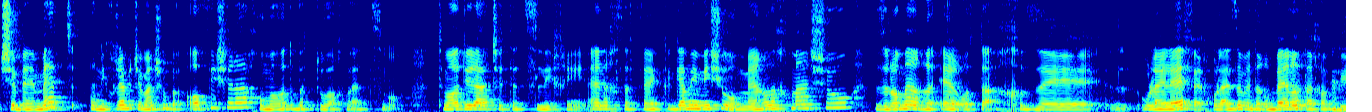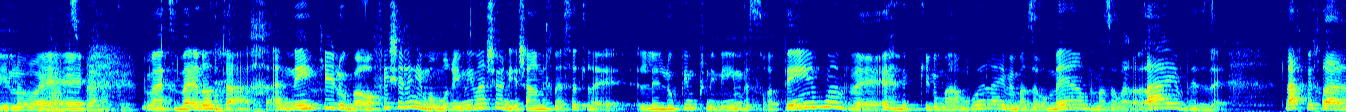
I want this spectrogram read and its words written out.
שבאמת, אני חושבת שמשהו באופי שלך הוא מאוד בטוח בעצמו. את מאוד יודעת שתצליחי, אין לך ספק. גם אם מישהו אומר לך משהו, זה לא מערער אותך, זה אולי להפך, אולי זה מדרבן אותך אפילו. אה, מעצבן אותי. מעצבן אותך. אני כאילו באופי שלי, אם אומרים לי משהו, אני ישר נכנסת ל- ללופים פנימיים וסרטים, וכאילו מה אמרו אליי, ומה זה אומר, ומה זה אומר עליי, וזה. לך בכלל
